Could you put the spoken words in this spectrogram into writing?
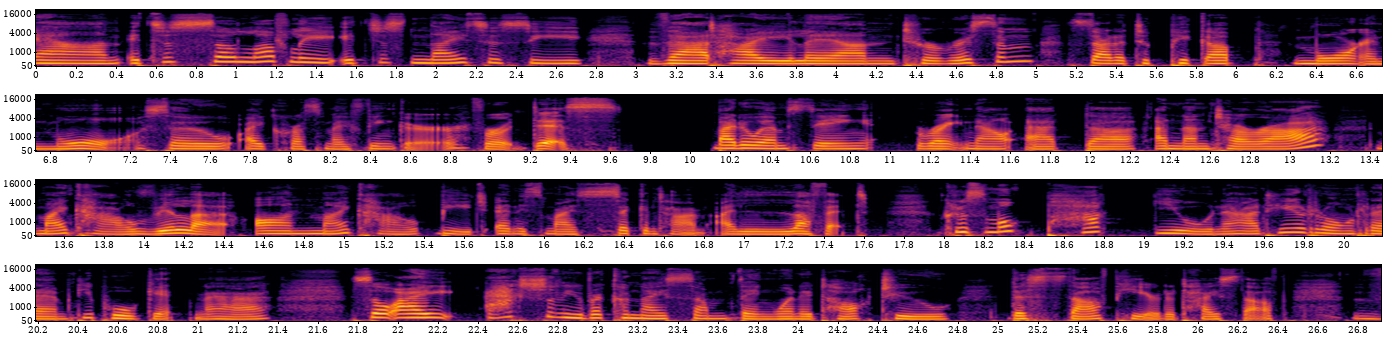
And it's just so lovely. It's just nice to see that Thailand tourism started to pick up more and more. So I cross my finger for this. By the way, I'm staying right now at the Anantara Mai Khao Villa on Mai Khao Beach and it's my second time. I love it. ครูสมุกพักอยู่นะคะที่โรงแรมที่ภูเก็ตนะคะ so I actually recognize something when I talk to the staff here the Thai staff.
